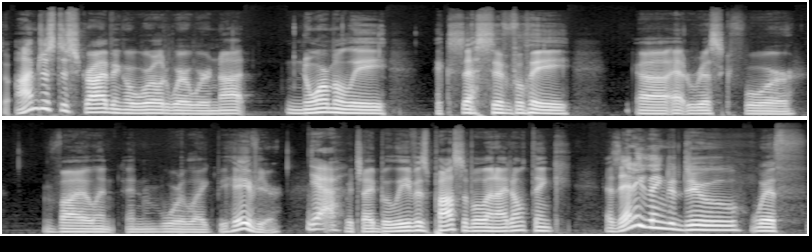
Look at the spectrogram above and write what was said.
So I'm just describing a world where we're not normally excessively uh, at risk for violent and warlike behavior, Yeah. which I believe is possible and I don't think has anything to do with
